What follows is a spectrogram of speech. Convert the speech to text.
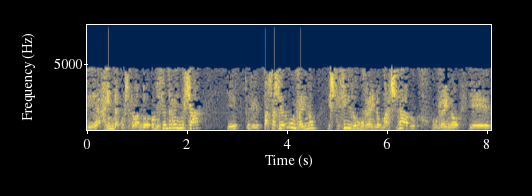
eh, ainda conservando a condición de reino xa eh, pasa a ser un reino esquecido, un reino marginado, un reino eh,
